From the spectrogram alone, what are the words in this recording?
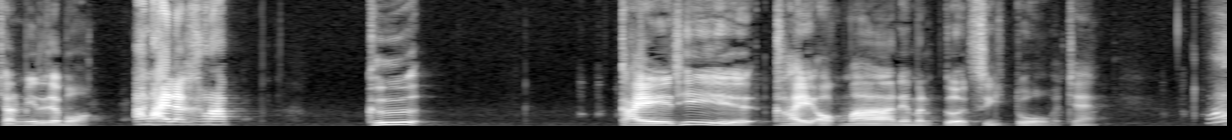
ฉันมีอะไรจะบอก อะไรล่ะครับ คือ ไก่ที่ไข่ออกมาเนี่ยมันเกิดสี่ตัวว่ะแจ้อ๋อ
